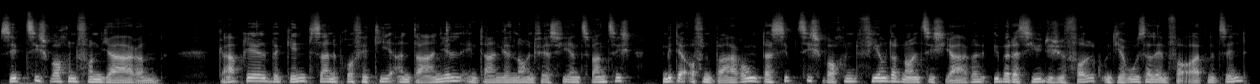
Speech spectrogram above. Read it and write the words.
70 Wochen von Jahren. Gabriel beginnt seine Prophetie an Daniel in Daniel 9, Vers 24 mit der Offenbarung, dass 70 Wochen, 490 Jahre über das jüdische Volk und Jerusalem verordnet sind,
